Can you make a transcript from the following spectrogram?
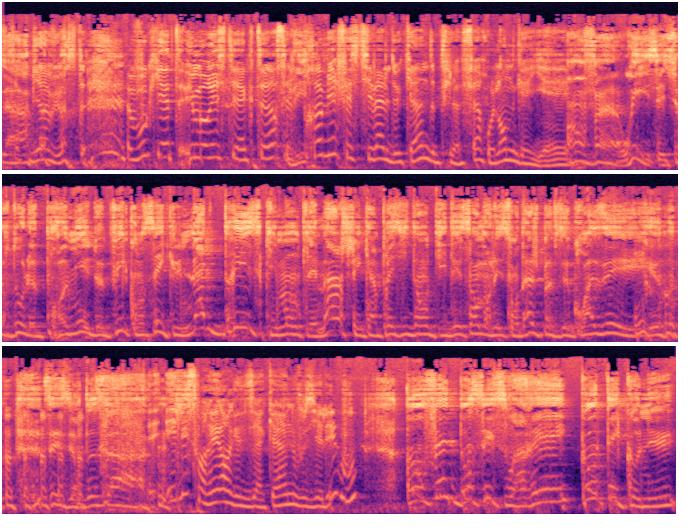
là. bien vu. Vous qui êtes humoriste et acteur, c'est Oui. le premier festival de Cannes depuis l'affaire Hollande-Gaillet. Enfin, oui, c'est surtout le premier depuis qu'on sait qu'une actrice qui monte les marches et qu'un président qui descend dans les sondages peuvent se croiser. c'est surtout ça. Et et les soirées organisées à Cannes, vous y allez, vous? En fait, dans ces soirées, quand t'es connu,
